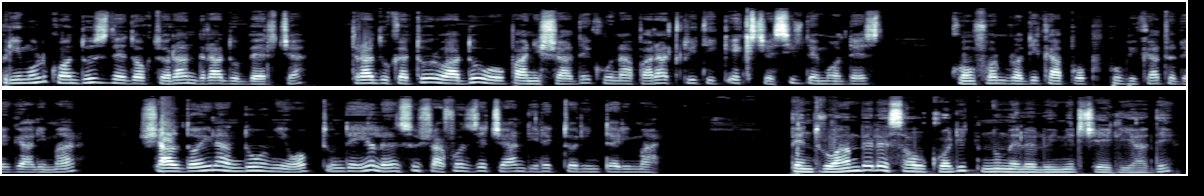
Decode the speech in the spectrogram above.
primul condus de doctorand Radu Bercea, traducătorul a două Upanishade cu un aparat critic excesiv de modest, conform Rodica Pop publicată de Galimar, și al doilea în 2008, unde el însuși a fost 10 ani director interimar. Pentru ambele s-a ocolit numele lui Mircea Eliade,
